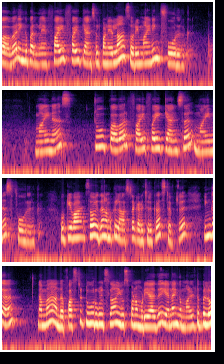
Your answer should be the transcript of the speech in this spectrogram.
power இங்கே பாருங்களேன் ஃபைவ் ஃபைவ் கேன்சல் பண்ணிடலாம். ஸோ ரிமைனிங் ஃபோர் இருக்குது minus two power five five cancel minus four இருக்குது ஓகேவா ஸோ இதுதான் நமக்கு லாஸ்ட்டாக கிடச்சிருக்க ஸ்டெப்பு இங்கே நம்ம அந்த ஃபஸ்ட்டு டூ ரூல்ஸ்லாம் யூஸ் பண்ண முடியாது. ஏன்னா இங்கே மல்டிபிளோ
